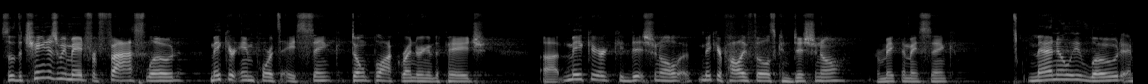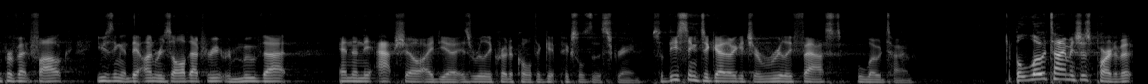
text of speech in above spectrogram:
So the changes we made for fast load, make your imports async, don't block rendering of the page, uh, make your conditional, make your polyfills conditional, or make them async. Manually load and prevent file using the unresolved attribute, remove that. And then the app shell idea is really critical to get pixels to the screen. So these things together get you a really fast load time. But load time is just part of it.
